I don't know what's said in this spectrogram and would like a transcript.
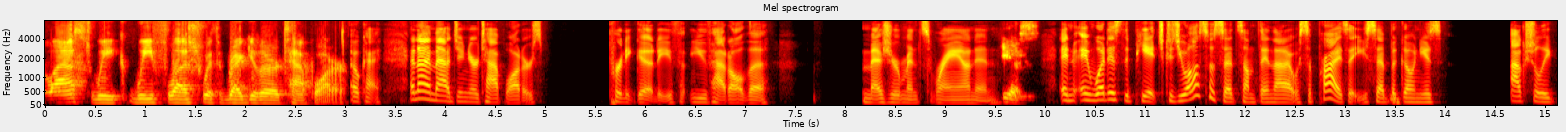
last week we flush with regular tap water. Okay. And I imagine your tap water's pretty good. You've you've had all the measurements ran and Yes. and and what is the pH? Because you also said something that I was surprised that you said begonias actually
